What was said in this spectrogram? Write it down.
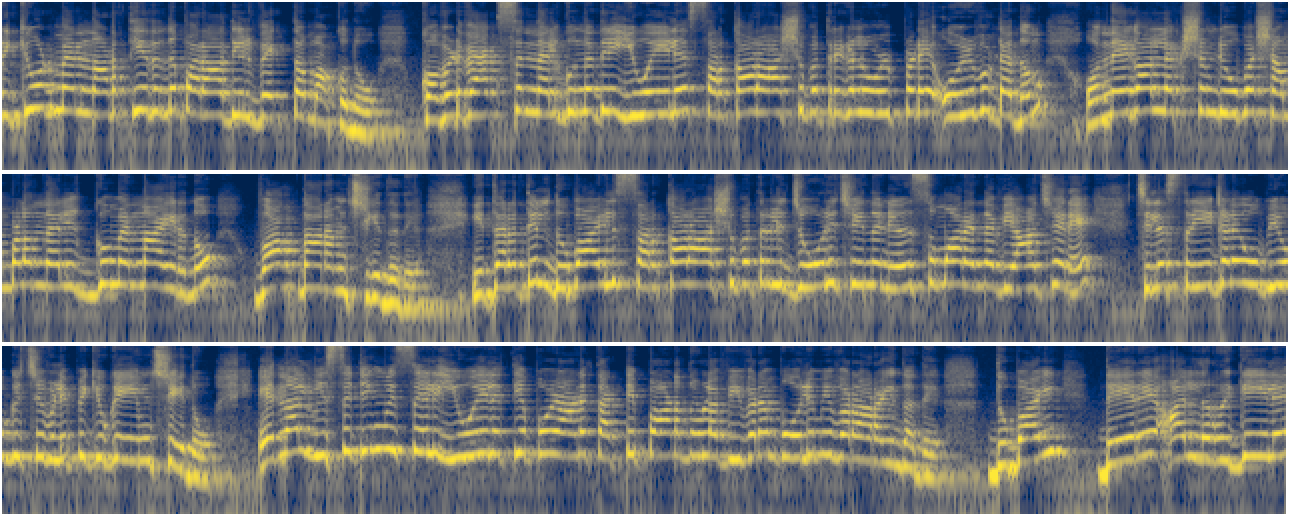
റിക്രൂട്ട്മെന്റ് നടത്തിയതെന്ന് പരാതിയിൽ വ്യക്തമാക്കുന്നു. കോവിഡ് വാക്സിൻ നൽകുന്നതിന് യു എയിലെ സർക്കാർ ആശുപത്രികൾ ഉൾപ്പെടെ ഒഴിവുണ്ടെന്നും ഒന്നേകാൽ ലക്ഷം രൂപ ശമ്പളം നൽകുമെന്നായിരുന്നു വാഗ്ദാനം ചെയ്തത്. ഇത്തരത്തിൽ ദുബായിൽ സർക്കാർ ആശുപത്രിയിൽ ജോലി ചെയ്യുന്ന നഴ്സുമാർ എന്ന വ്യാജനെ ചില സ്ത്രീകളെ ഉപയോഗിച്ച് വിളിപ്പിക്കുകയും ചെയ്തു. എന്നാൽ വിസിറ്റിംഗ് വിസയിൽ യു എത്തിയപ്പോഴാണ് തട്ടിപ്പാണെന്നുള്ള വിവരം പോലും ഇവർ അറിയുന്നത്. ദുബായ് ദേരെ അൽ റിഗയിലെ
